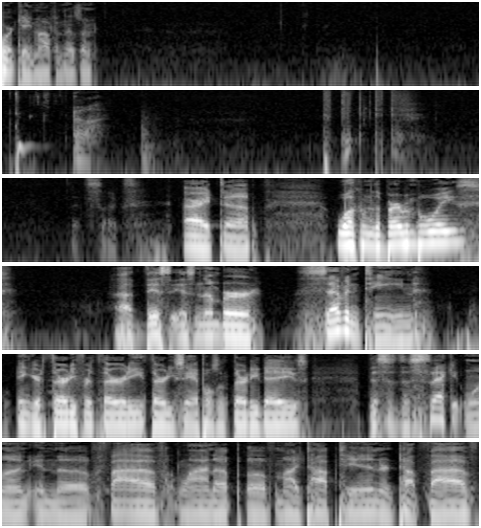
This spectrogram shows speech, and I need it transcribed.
cork came off in this one. That sucks. All right. Uh, welcome to the Bourbon Boys. Uh, this is number 17 in your 30 for 30, 30 samples in 30 days. This is the second one in the five lineup of my top 10 or top five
